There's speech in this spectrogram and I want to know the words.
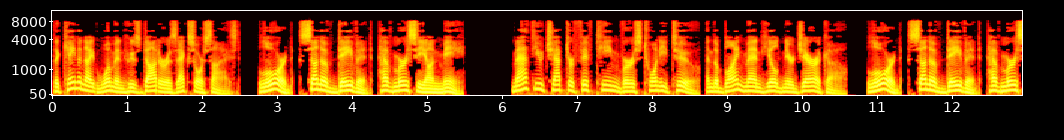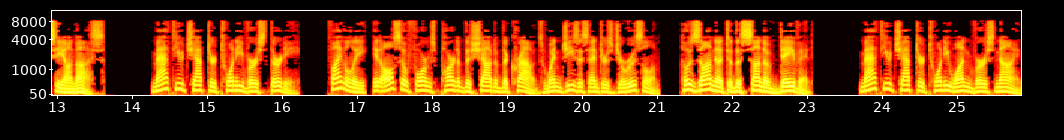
the Canaanite woman whose daughter is exorcised, "Lord, son of David, have mercy on me." Matthew chapter 15 verse 22, and the blind men healed near Jericho, "Lord, son of David, have mercy on us." Matthew chapter 20 verse 30. Finally, it also forms part of the shout of the crowds when Jesus enters Jerusalem, "Hosanna to the son of David." Matthew chapter 21 verse 9.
